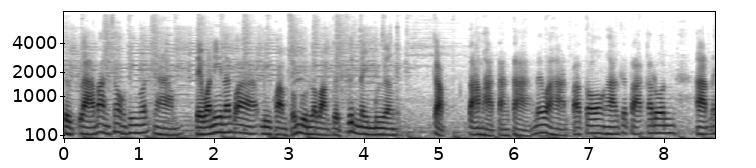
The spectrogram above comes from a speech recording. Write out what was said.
ตึกลาบ้านช่องที่งดงาม แต่วันนี้นั้นว่ามีความสมดุลระหว่างเกิดขึ้นในเมืองกับตามหาดต่างๆ ไม่ว่าหาดปลาตอง หาดกระตะกระดนหาดใน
